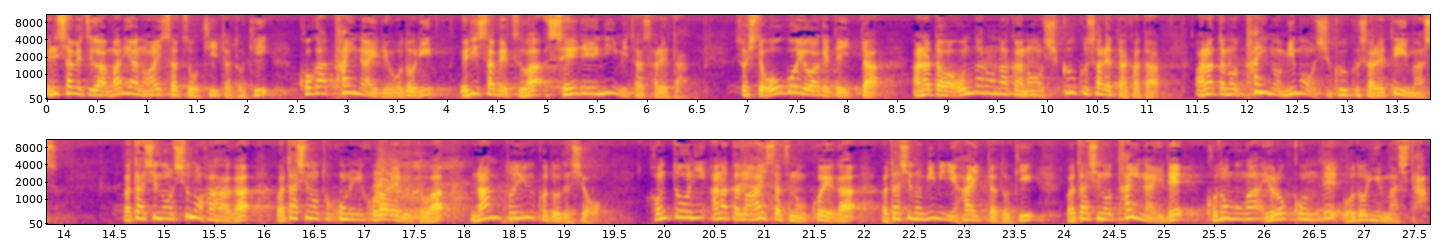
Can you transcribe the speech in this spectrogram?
エリザベツがマリアの挨拶を聞いた時子が体内で踊りエリザベツは精霊に満たされた。そして大声を上げて言った。あなたは女の中の祝福された方。あなたの体の身も祝福されています。私の主の母が私のところに来られるとは何ということでしょう。本当にあなたの挨拶の声が私の耳に入った時私の体内で子供が喜んで踊りました。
